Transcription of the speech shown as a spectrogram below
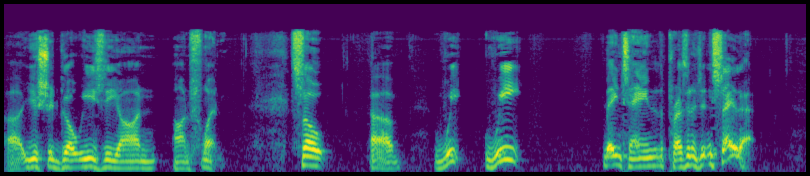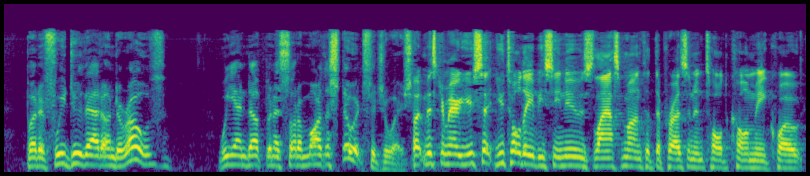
Uh, you should go easy on, on Flynn. So uh, we, we maintain that the president didn't say that. But if we do that under oath, we end up in a sort of Martha Stewart situation. But Mr. Mayor, you said you told ABC News last month that the president told Comey, "quote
